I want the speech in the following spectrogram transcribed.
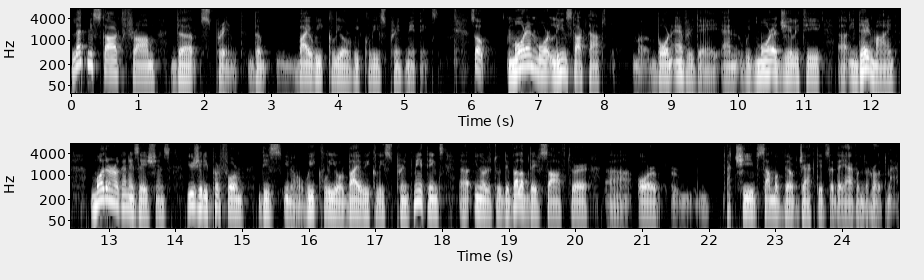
let me start from the sprint, the bi weekly or weekly sprint meetings. So, more and more lean startups uh, born every day and with more agility uh, in their mind modern organizations usually perform these you know weekly or bi-weekly sprint meetings uh, in order to develop their software uh, or achieve some of the objectives that they have on the roadmap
